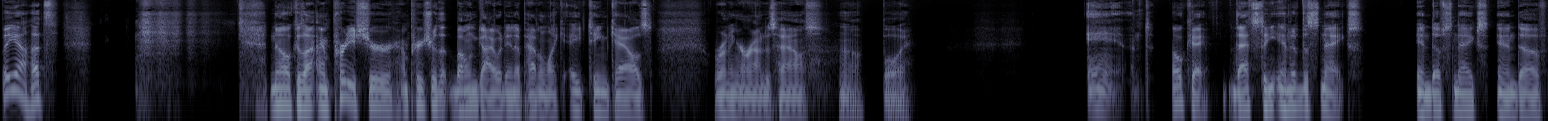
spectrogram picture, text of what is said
But yeah, that's no, because I'm pretty sure I'm pretty sure that Bone Guy would end up having like 18 cows running around his house. Oh boy. And okay, that's the end of the snakes. End of snakes, end of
